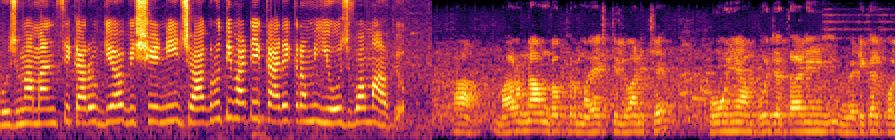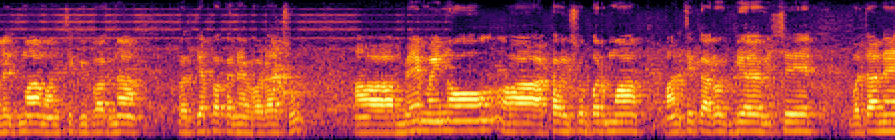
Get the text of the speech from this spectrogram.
ભુજમાં માનસિક આરોગ્ય વિશેની જાગૃતિ માટે કાર્યક્રમ યોજવામાં આવ્યો. હા, મારું નામ ડૉક્ટર મહેશ ટીલવાણી છે. હું અહીંયા ભુજ અદાણી મેડિકલ કોલેજમાં માનસિક વિભાગના પ્રાધ્યાપક અને વડા છું. મે મહિનો આખા વિશ્વભરમાં માનસિક આરોગ્ય વિશે બધાને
